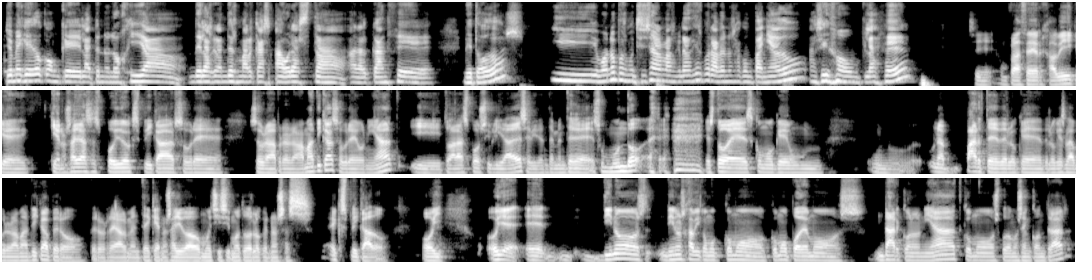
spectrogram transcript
Yo me quedo con que la tecnología de las grandes marcas ahora está al alcance de todos. Y bueno, pues muchísimas gracias por habernos acompañado. Ha sido un placer. Sí, un placer, Javi, que, que nos hayas podido explicar sobre, sobre la programática, sobre ONIAD y todas las posibilidades. Evidentemente es un mundo, esto es como que un, una parte de lo, que, de lo que es la programática, pero, pero realmente que nos ha ayudado muchísimo todo lo que nos has explicado hoy. Oye, eh, dinos, dinos, Javi, cómo, cómo, cómo podemos dar con ONIAD, cómo os podemos encontrar.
